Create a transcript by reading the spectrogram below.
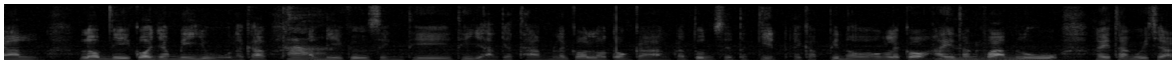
งานรอบนี้ก็ยังมีอยู่นะครับค่ะอันนี้คือสิ่งที่ที่อยากจะทำแล้วก็เราต้องการกระตุ้นเศรษฐกิจให้กับพี่น้อง แล้วก็ให้ทั้งความรู้ให้ทั้งวิชา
